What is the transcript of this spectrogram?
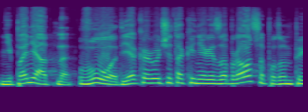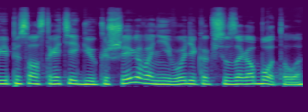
Непонятно. Вот, я, короче, так и не разобрался, потом переписал стратегию кэширования, и вроде как все заработало.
